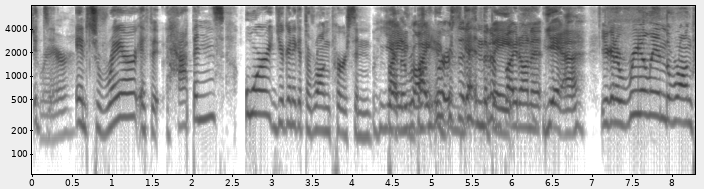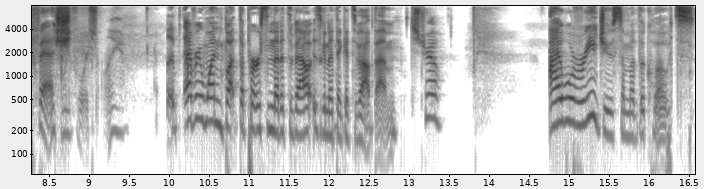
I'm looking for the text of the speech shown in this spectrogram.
It's, rare. It's rare if it happens, or you're going to get the wrong person Yeah, the wrong biting- person getting the bait. bite on it. Yeah, you're going to reel in the wrong fish. Unfortunately, Everyone but the person that it's about is going to think it's about them. it's true. I will read you some of the quotes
